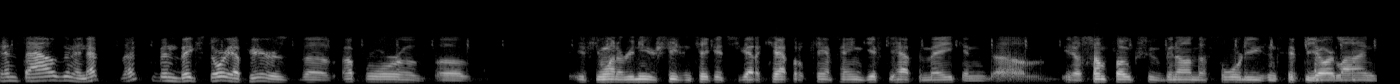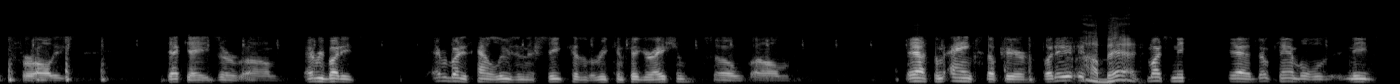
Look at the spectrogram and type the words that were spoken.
and that's that's been the big story up here is the uproar of, of if you want to renew your season tickets, you got a capital campaign gift you have to make, and um, you know some folks who've been on the 40s and 50 yard line for all these decades, are um, everybody's everybody's kind of losing their seat because of the reconfiguration. So um, yeah, some angst up here, but it, it's I bet much need. Yeah, Doak Campbell needs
